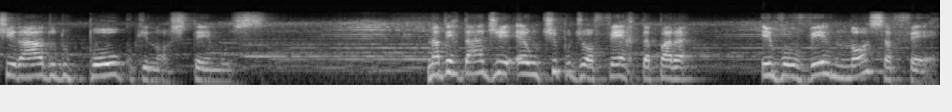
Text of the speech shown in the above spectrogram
tirado do pouco que nós temos. Na verdade, é um tipo de oferta para envolver nossa fé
